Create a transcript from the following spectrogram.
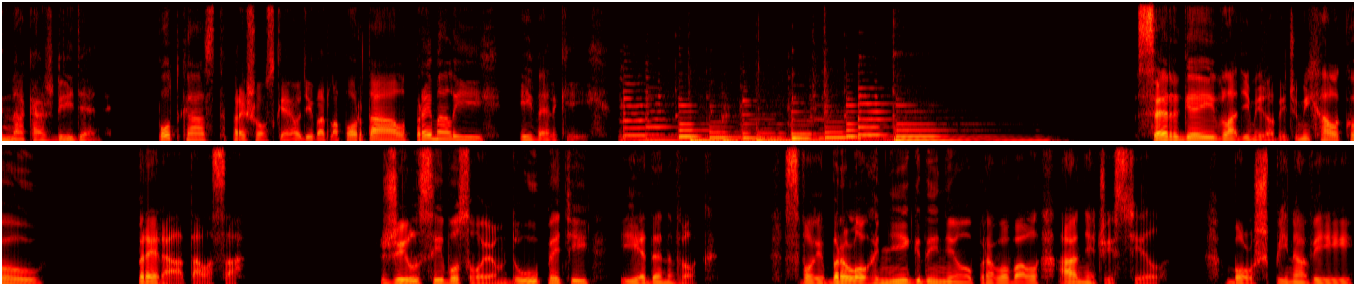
na každý deň. Podcast Prešovského divadla Portál pre malých i veľkých. Sergej Vladimirovič Michalkov prerátal sa. Žil si vo svojom dúpeti jeden vlk. Svoj brloh nikdy neopravoval a nečistil. Bol špinavý,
